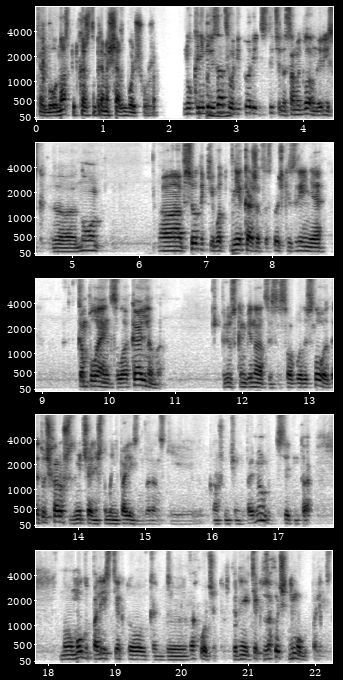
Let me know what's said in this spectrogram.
Как бы у нас тут, кажется, прямо сейчас больше уже. Ну, каннибализация аудитории действительно самый главный риск. Э, но а, все-таки, вот мне кажется, с точки зрения комплайенса локального, плюс комбинации со свободой слова, это очень хорошее замечание, что мы не полезем в иранский, потому что ничего не поймем, это действительно так. Но могут полезть те, кто как бы захочет. Вернее, те, кто захочет, не могут полезть.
